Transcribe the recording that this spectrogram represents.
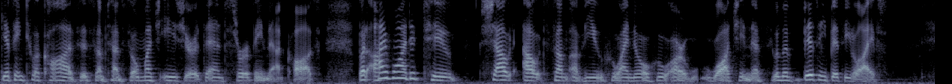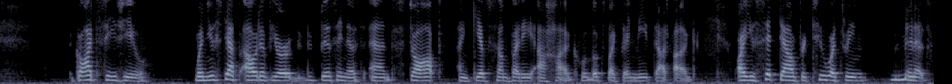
giving to a cause is sometimes so much easier than serving that cause. But I wanted to shout out some of you who I know who are watching this, who live busy, busy lives. God sees you. When you step out of your busyness and stop and give somebody a hug who looks like they need that hug, or you sit down for two or three minutes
